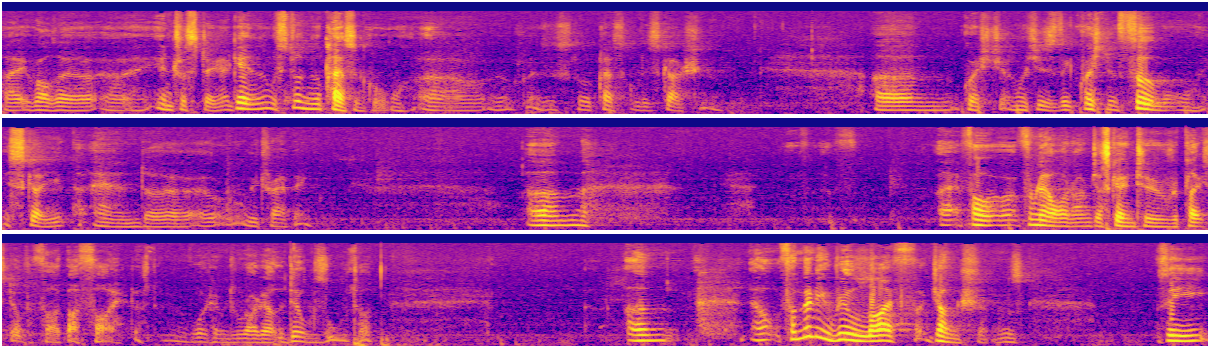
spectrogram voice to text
rather uh, interesting. Again, we're still in the classical, uh, still classical discussion um, question, which is the question of thermal escape and uh, retrapping. Um, for, from now on, I'm just going to replace delta phi by phi, just avoid having to write out the deltas all the time. Um, now, for many real-life junctions, the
